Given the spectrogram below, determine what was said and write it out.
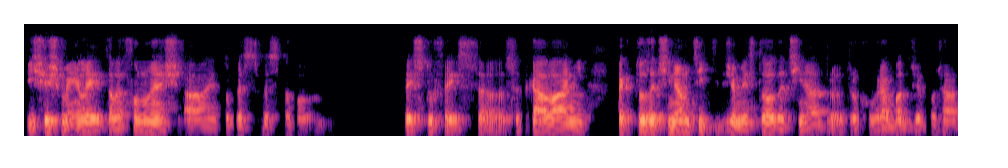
píšeš maily, telefonuješ a je to bez, bez toho face-to-face uh, setkávání, tak to začínám cítit, že mi z toho začíná tro, trochu hrabat, že pořád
